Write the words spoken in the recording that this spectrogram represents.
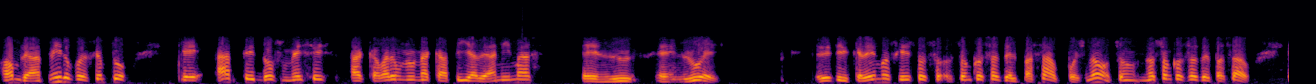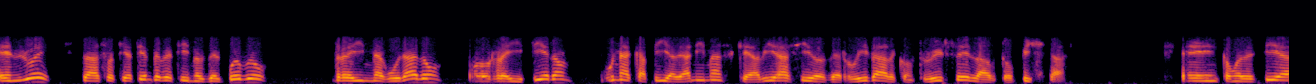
hombre, admiro, por ejemplo, que hace dos meses acabaron una capilla de ánimas en, en Lue, es decir, creemos que esto son cosas del pasado. Pues no, son, no son cosas del pasado. En Lue, la Asociación de Vecinos del Pueblo reinauguraron o rehicieron una capilla de ánimas que había sido derruida al construirse la autopista. como decía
